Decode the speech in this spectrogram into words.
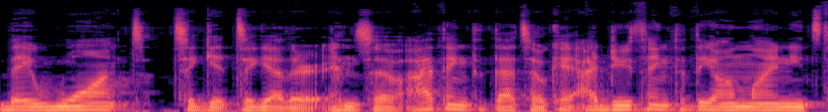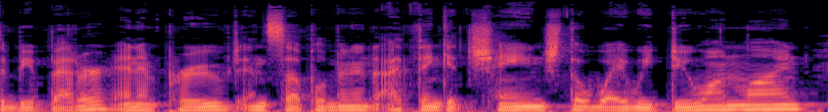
They want to get together, and so I think that that's okay. I do think that the online needs to be better and improved and supplemented. I think it changed the way we do online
